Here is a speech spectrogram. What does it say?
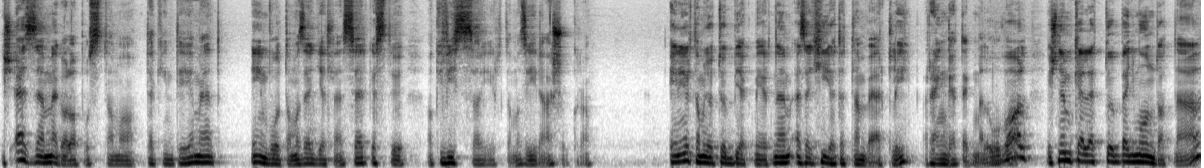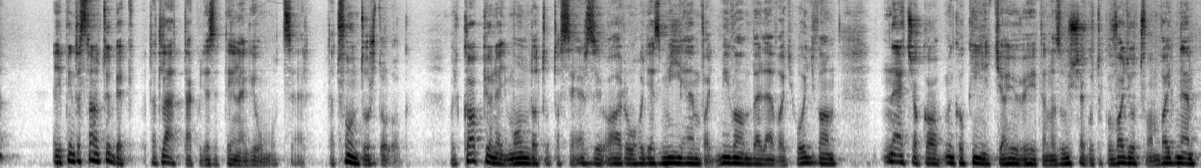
És ezzel megalapoztam a tekintélyemet, én voltam az egyetlen szerkesztő, aki visszaírtam az írásokra. Én értem, hogy a többiek miért nem, ez egy hihetetlen Berkeley, rengeteg melóval, és nem kellett több egy mondatnál. Egyébként aztán a többiek tehát látták, hogy ez egy tényleg jó módszer. Tehát fontos dolog hogy kapjon egy mondatot a szerző arról, hogy ez milyen, vagy mi van bele, vagy hogy van. Ne csak amikor kinyitja a jövő héten az újságot, akkor vagy ott van, vagy nem,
